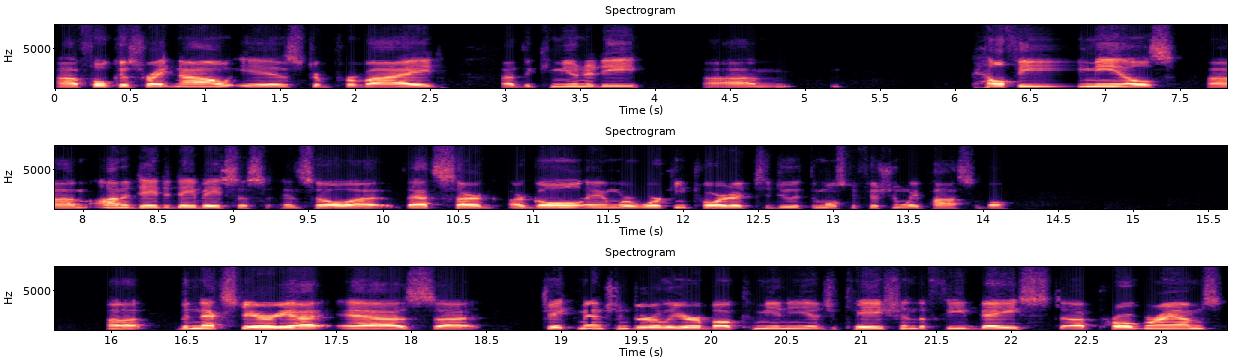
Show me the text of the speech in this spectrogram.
uh, focus right now is to provide the community um, healthy meals um, on a day-to-day -day basis. And so uh, that's our, our goal and we're working toward it to do it the most efficient way possible. Uh, the next area, as uh, Jake mentioned earlier about community education, the fee-based uh, programs,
